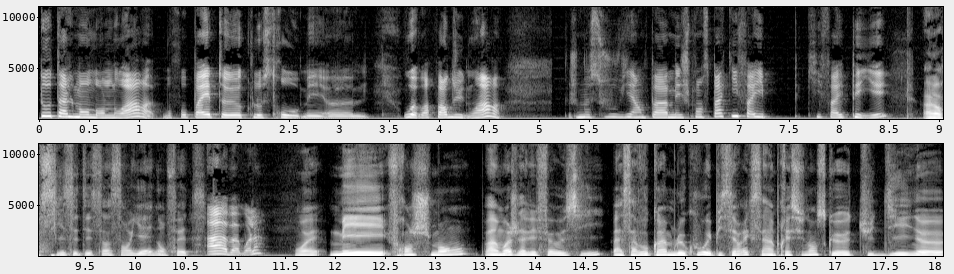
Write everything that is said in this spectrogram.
totalement dans le noir. Bon, faut pas être euh, claustro, mais ou avoir peur du noir. Je me souviens pas, mais je pense pas qu'il faille qu'il faille payer. Alors si, c'était 500 yens en fait. Ah bah voilà. Ouais. Mais franchement, bah, moi je l'avais fait aussi. Bah, ça vaut quand même le coup. Et puis c'est vrai que c'est impressionnant ce que tu te dis. Euh,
